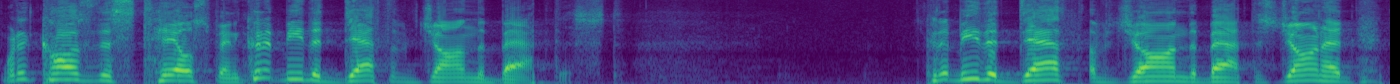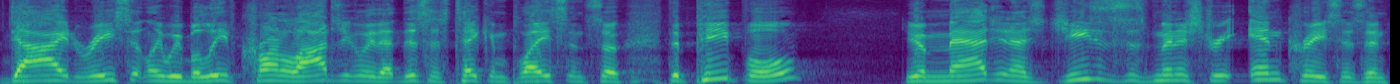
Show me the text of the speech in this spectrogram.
What had caused this tailspin? Could it be the death of John the Baptist? Could it be the death of John the Baptist? John had died recently. We believe chronologically that this has taken place. And so the people, you imagine as Jesus' ministry increases and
